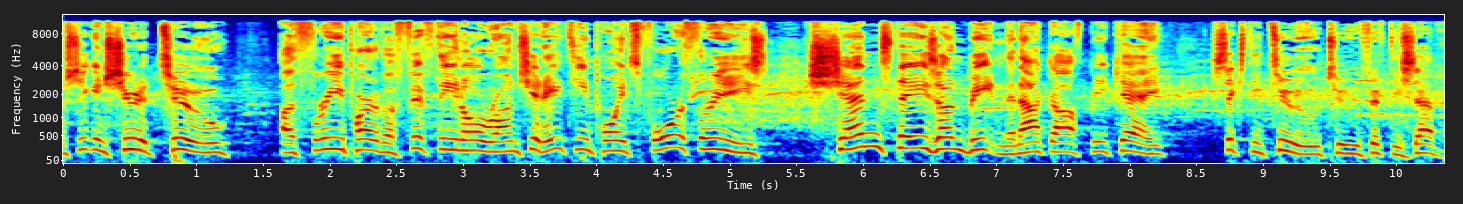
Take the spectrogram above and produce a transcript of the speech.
she can shoot it two a three part of a 15-0 run. She had 18 points, four threes. Shen stays unbeaten. They knocked off BK 62 to 57.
